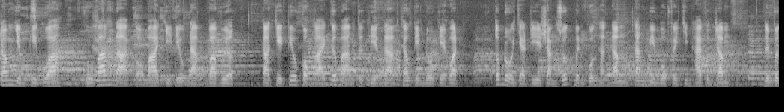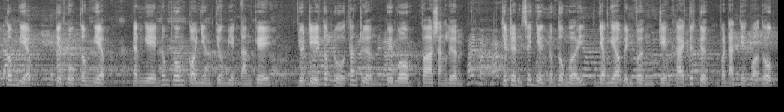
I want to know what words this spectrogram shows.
Trong nhiệm kỳ qua, Phú Vang đã có 3 chỉ tiêu đạt và vượt, các chỉ tiêu còn lại cơ bản thực hiện đạt theo tiến độ kế hoạch. Tốc độ giá trị sản xuất bình quân hàng năm tăng 11,92%. Lĩnh vực công nghiệp, tiểu thủ công nghiệp, ngành nghề nông thôn có những chuyển biến đáng kể, duy trì tốc độ tăng trưởng, quy mô và sản lượng. Chương trình xây dựng nông thôn mới, giảm nghèo bền vững triển khai tích cực và đạt kết quả tốt.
